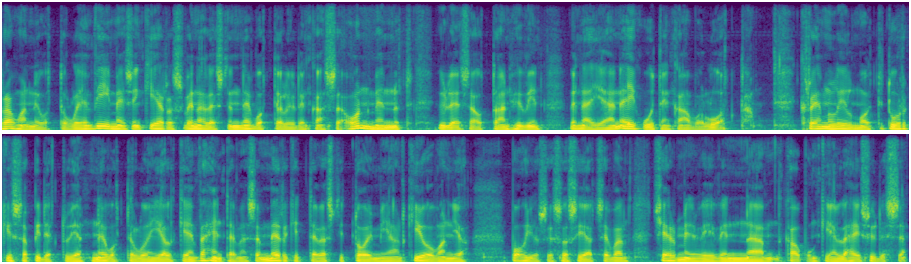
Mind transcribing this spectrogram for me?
rauhanneuvottelujen viimeisin kierros venäläisten neuvottelijoiden kanssa on mennyt yleensä ottaen hyvin, Venäjään ei kuitenkaan voi luottaa. Kreml ilmoitti Turkissa pidettyjen neuvottelujen jälkeen vähentävänsä merkittävästi toimiaan Kiovan ja pohjoisessa sijaitsevan Chermivivin äh, kaupunkien läheisyydessä.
